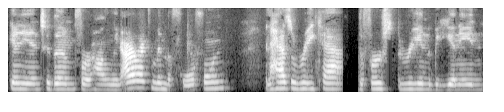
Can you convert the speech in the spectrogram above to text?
getting into them for Halloween, I recommend the fourth one. It has a recap, the first three in the beginning.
